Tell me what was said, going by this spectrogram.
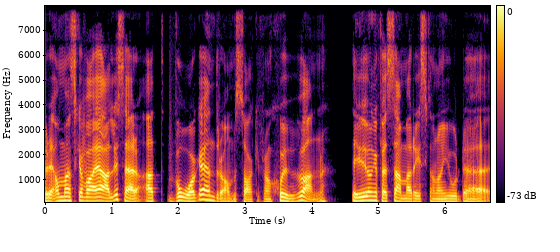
För om man ska vara ärlig så här, att våga ändra om saker från sjuan det är ju ungefär samma risk som de gjorde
